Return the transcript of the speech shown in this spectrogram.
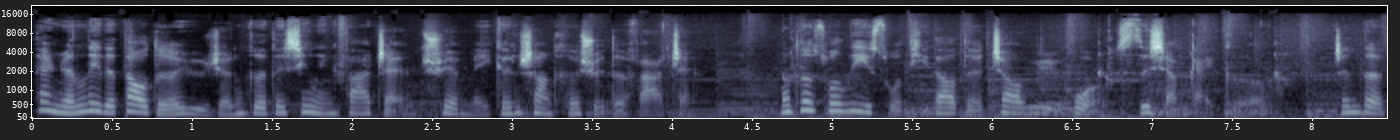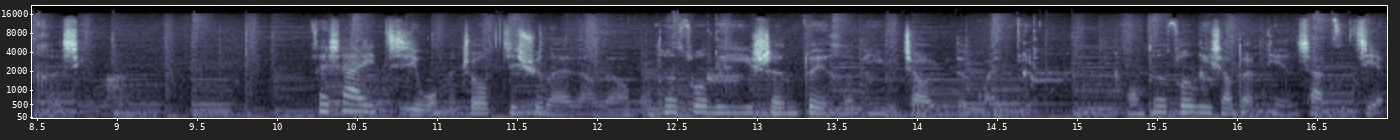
但人类的道德与人格的心灵发展却没跟上科学的发展。蒙特梭利所提到的教育或思想改革，真的可行吗？在下一集，我们就继续来聊聊蒙特梭利医生对和平与教育的观点。蒙特梭利小短片，下次见。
